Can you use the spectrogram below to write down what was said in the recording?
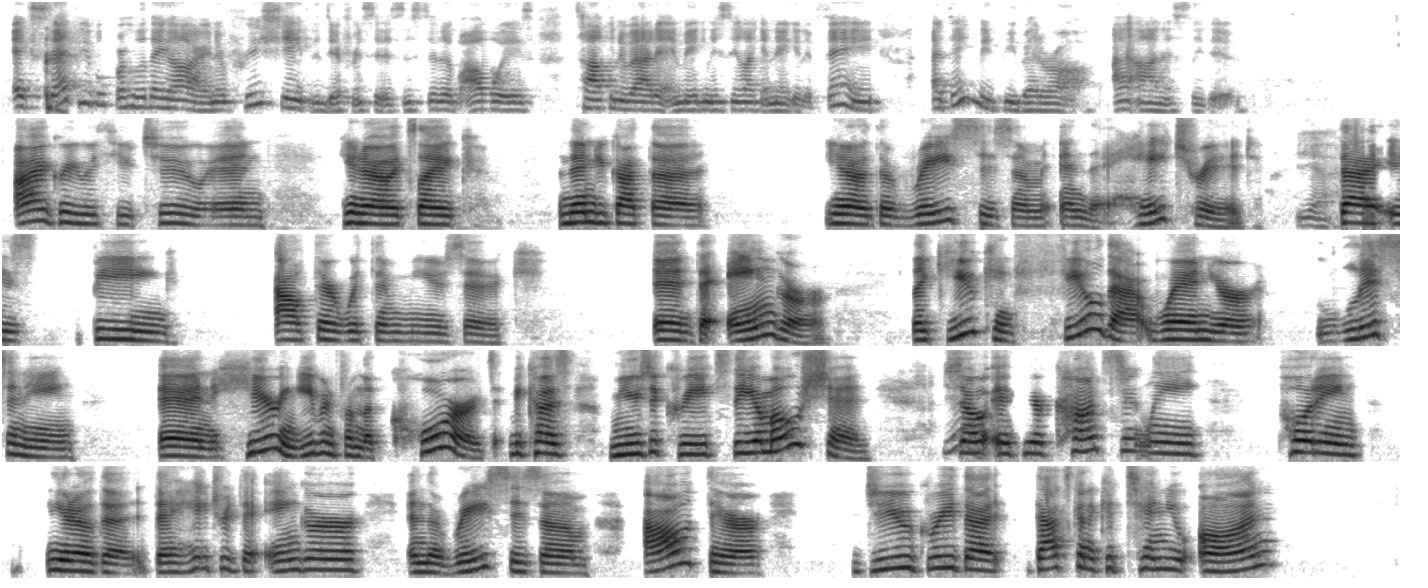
accept people for who they are and appreciate the differences instead of always talking about it and making it seem like a negative thing, I think we'd be better off. I honestly do. I agree with you too. And, you know, it's like, and then you got the, you know, the racism and the hatred yeah. that is being out there with the music and the anger. Like you can feel that when you're listening and hearing, even from the chords, because music creates the emotion. Yeah. So if you're constantly putting, you know, the the hatred, the anger, and the racism out there, do you agree that that's going to continue on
